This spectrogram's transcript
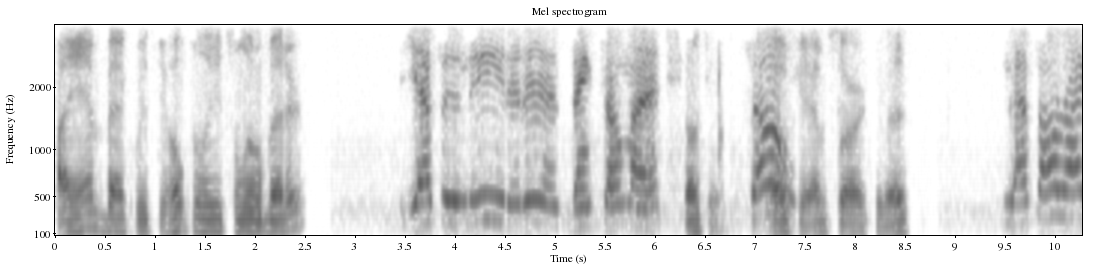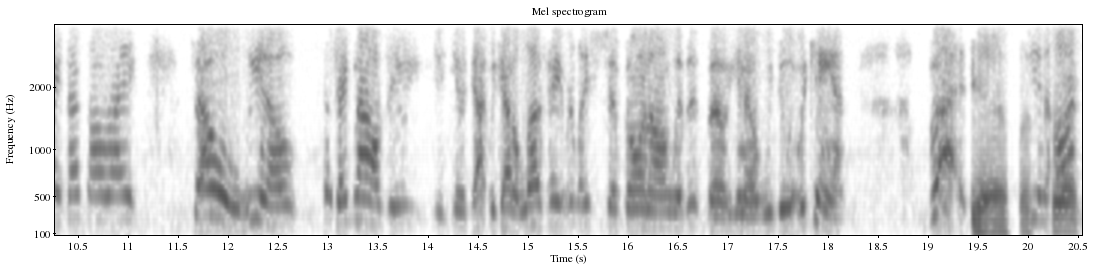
I am back with you. Hopefully it's a little better. Yes, indeed, it is. Thanks so much. Okay. So, Okay, I'm sorry for that. that's all right. That's all right. So, you know, technology, you, you got, we got a love-hate relationship going on with it, so, you know, we do what we can. But, Yes, you know, correct.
